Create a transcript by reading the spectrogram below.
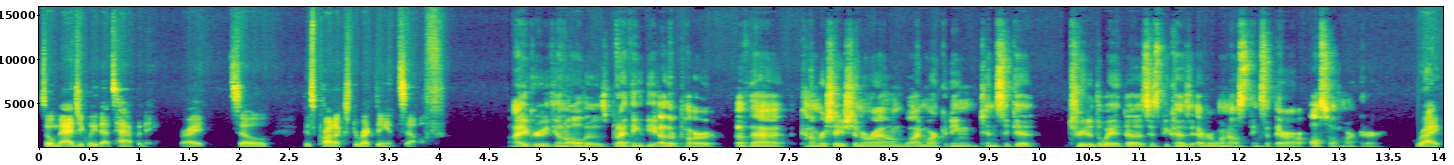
So magically that's happening. Right. So this product's directing itself. I agree with you on all those, but I think the other part of that conversation around why marketing tends to get treated the way it does is because everyone else thinks that they're also a marketer. Right.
